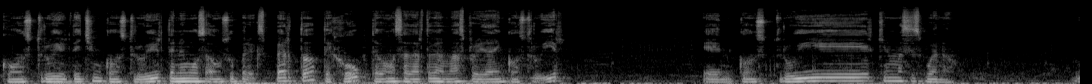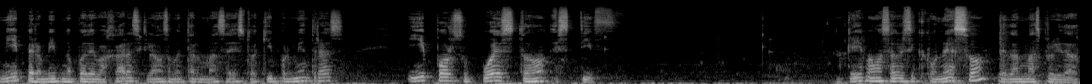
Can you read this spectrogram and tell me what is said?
Construir. De hecho, en construir tenemos a un super experto, The Hope. Te vamos a dar todavía más prioridad en construir. En construir... ¿Quién más es bueno? Mip, pero Mip no puede bajar, así que le vamos a aumentar más a esto aquí por mientras. Y por supuesto, Steve. Ok, vamos a ver si con eso le dan más prioridad.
